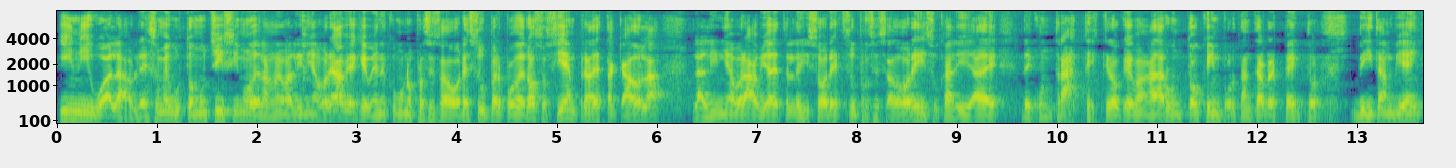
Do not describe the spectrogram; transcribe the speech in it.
inigualable. Eso me gustó muchísimo de la nueva línea Bravia que viene con unos procesadores súper poderosos. Siempre ha destacado la, la, línea Bravia de televisores, sus procesadores y su calidad de, de contraste. Creo que van a dar un toque importante al respecto. Vi también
